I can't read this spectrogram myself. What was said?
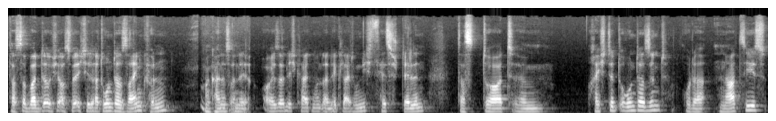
Dass aber durchaus welche darunter sein können. Man kann es an den Äußerlichkeiten und an der Kleidung nicht feststellen, dass dort ähm, Rechte darunter sind oder Nazis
